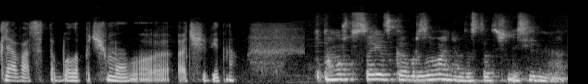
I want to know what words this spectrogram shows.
для вас это было? Почему э, очевидно? Потому что советское образование достаточно сильное.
